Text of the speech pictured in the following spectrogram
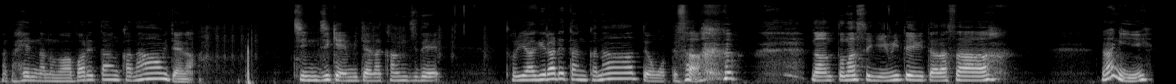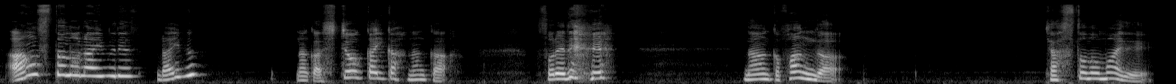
なんか変なのが暴れたんかなみたいな。珍事件みたいな感じで取り上げられたんかなって思ってさ、なんとなしに見てみたらさ、何？アンスタのライブで、ライブ？なんか視聴会か、なんか、それで なんかファンが、キャストの前で、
